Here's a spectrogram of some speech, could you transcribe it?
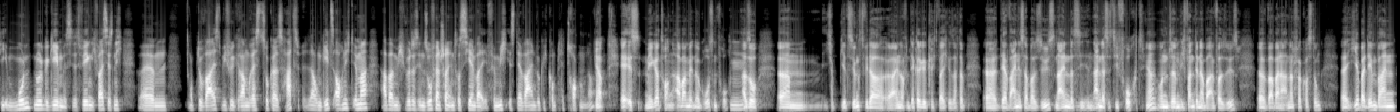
die im Mund null gegeben ist. Deswegen, ich weiß jetzt nicht, ähm, ob du weißt, wie viel Gramm Restzucker es hat. Darum geht es auch nicht immer, aber mich würde es insofern schon interessieren, weil für mich ist der Wein wirklich komplett trocken. Ne? Ja, er ist mega trocken, aber mit einer großen Frucht. Mhm. Also ähm, ich habe jetzt jüngst wieder äh, einen auf den Deckel gekriegt, weil ich gesagt habe, äh, der Wein ist aber süß. Nein, das, mhm. nein, das ist die Frucht. Ja? Und ähm, mhm. ich fand den aber einfach süß. Äh, war bei einer anderen Verkostung. Äh, hier bei dem Wein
